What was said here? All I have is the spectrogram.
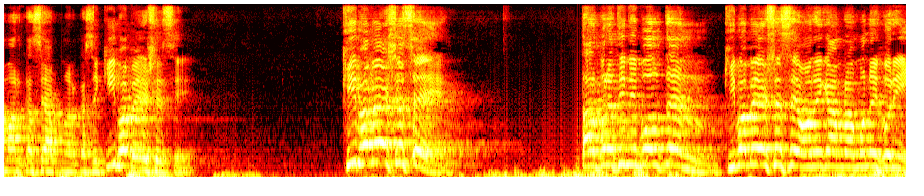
আমার কাছে, আপনার কাছে কীভাবে এসেছে? কীভাবে এসেছে? তারপরে তিনি বলতেন, কীভাবে এসেছে? অনেকে আমরা মনে করি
